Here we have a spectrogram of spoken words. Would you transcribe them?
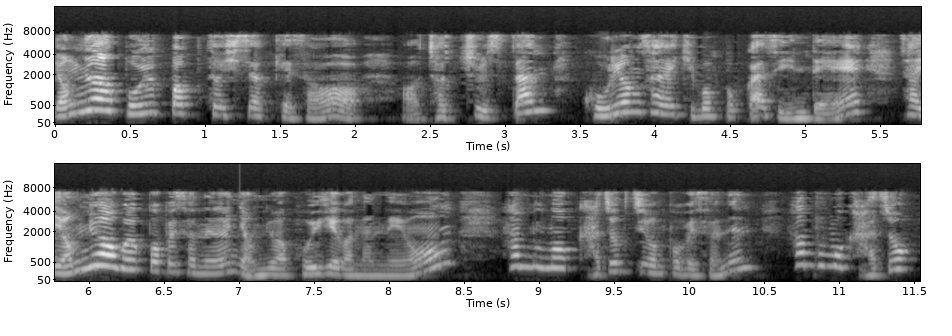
영유아 보육법부터 시작해서 어, 저출산 고령사회 기본법까지인데 자 영유아 보육법에서는 영유아 보육에 관한 내용, 한부모 가족지원법에서는 한부모 가족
